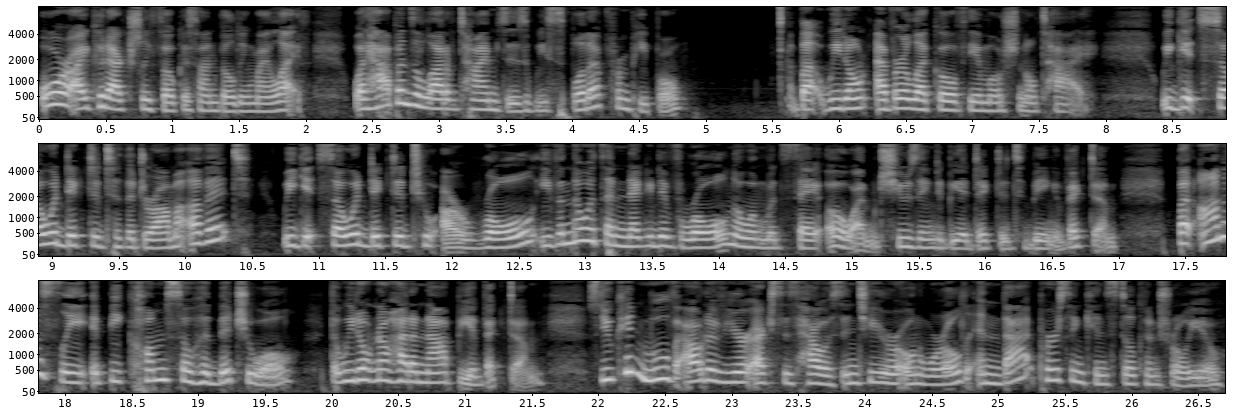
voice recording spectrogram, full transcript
or I could actually focus on building my life. What happens a lot of times is we split up from people, but we don't ever let go of the emotional tie. We get so addicted to the drama of it. We get so addicted to our role, even though it's a negative role. No one would say, Oh, I'm choosing to be addicted to being a victim. But honestly, it becomes so habitual that we don't know how to not be a victim. So you can move out of your ex's house into your own world, and that person can still control you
